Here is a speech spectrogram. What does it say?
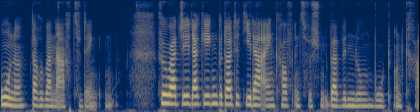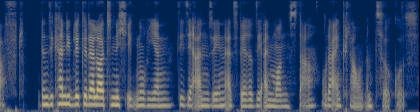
ohne darüber nachzudenken. Für Rajay dagegen bedeutet jeder Einkauf inzwischen Überwindung, Mut und Kraft. Denn sie kann die Blicke der Leute nicht ignorieren, die sie ansehen, als wäre sie ein Monster oder ein Clown im Zirkus.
